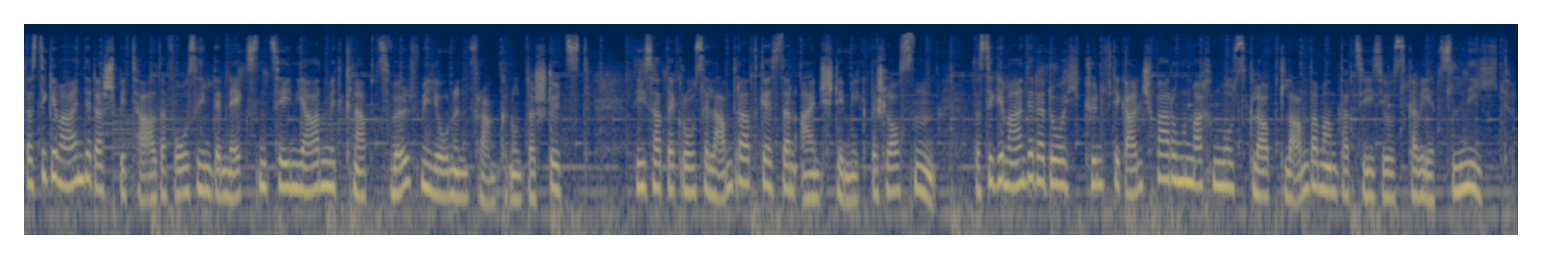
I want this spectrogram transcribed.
dass die Gemeinde das Spital Davos in den nächsten zehn Jahren mit knapp 12 Millionen Franken unterstützt. Dies hat der Große Landrat gestern einstimmig beschlossen. Dass die Gemeinde dadurch künftig Einsparungen machen muss, glaubt Landermann Tarzisius Gavietzel nicht.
